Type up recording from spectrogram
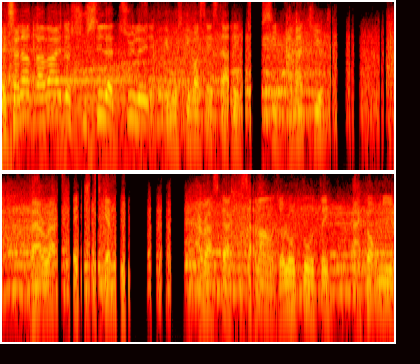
Excellent travail de souci là-dessus. Là. C'est Rimouski qui va s'installer. Souci à Mathieu. Vers Araska jusqu'à Bru. Araska qui s'avance de l'autre côté à Cormier.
